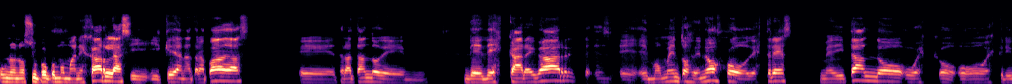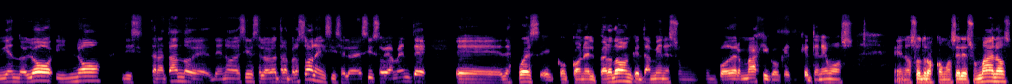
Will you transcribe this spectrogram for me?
uno no supo cómo manejarlas y, quedan atrapadas, eh, tratando de, descargar en momentos de enojo o de estrés, meditando o, escribiéndolo y no tratando de, no decírselo a la otra persona. Y si se lo decís obviamente eh, después eh, con, el perdón, que también es un, poder mágico que, tenemos eh, nosotros como seres humanos,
